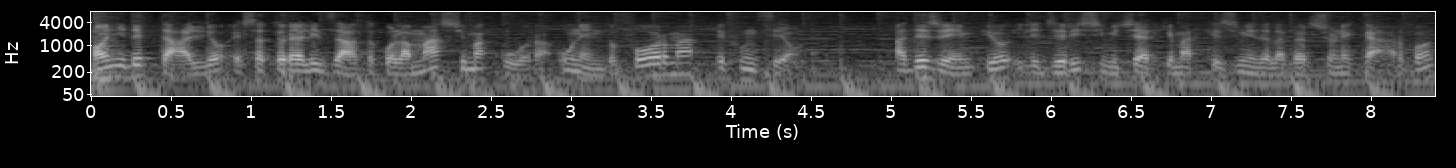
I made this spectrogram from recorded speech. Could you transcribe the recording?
Ogni dettaglio è stato realizzato con la massima cura, unendo forma e funzione. Ad esempio, i leggerissimi cerchi marchesini della versione Carbon,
